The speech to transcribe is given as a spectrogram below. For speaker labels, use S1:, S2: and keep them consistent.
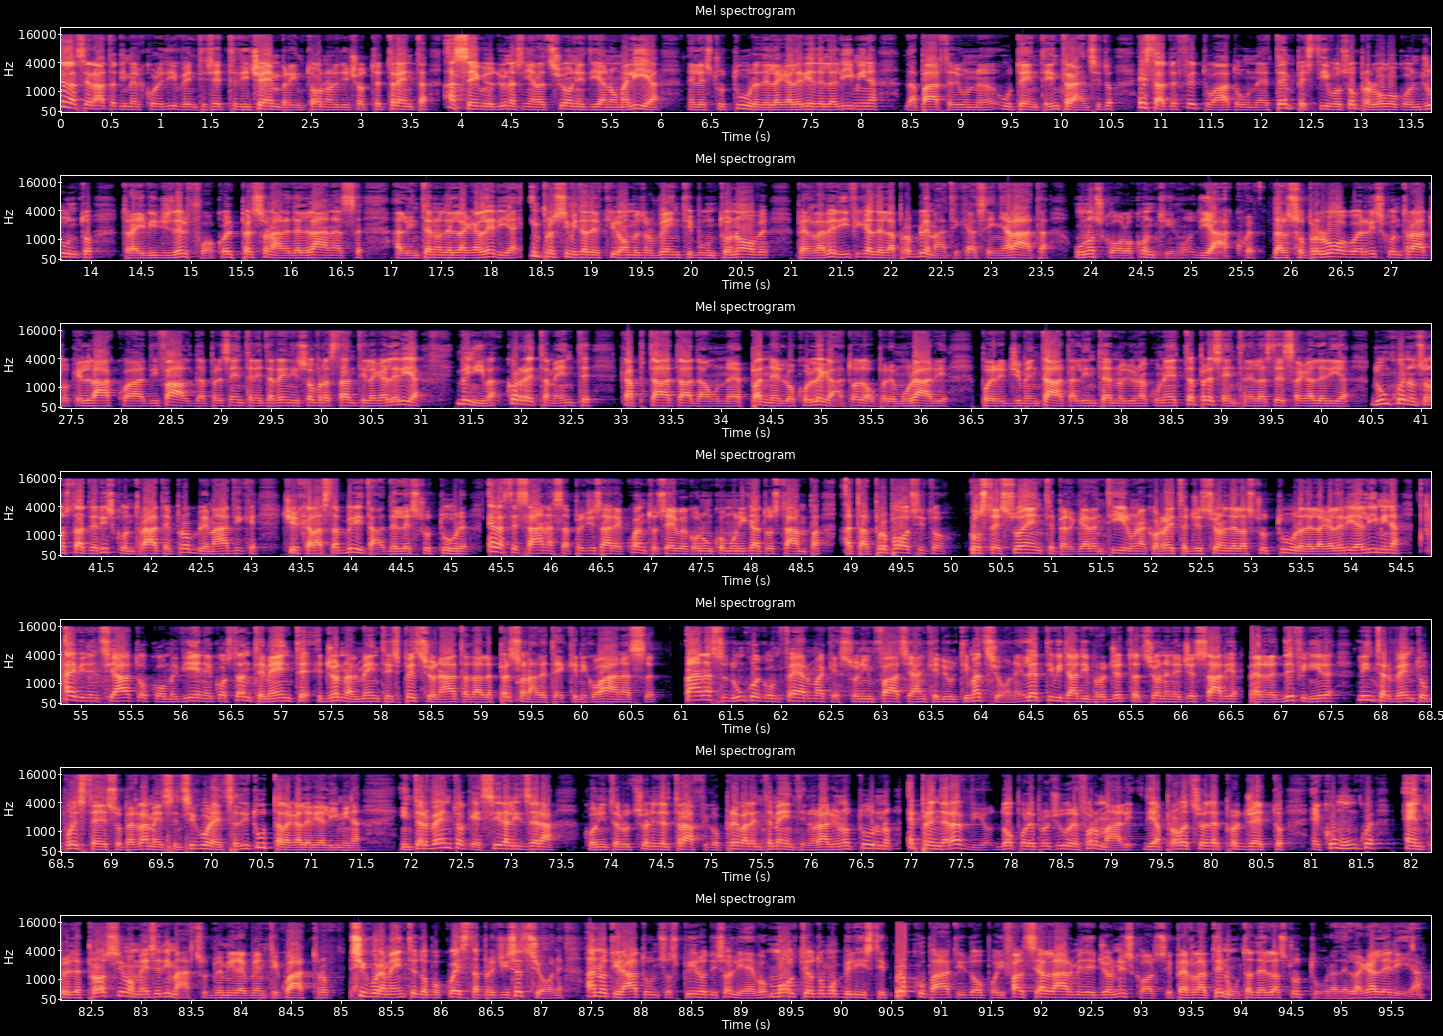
S1: Nella serata di mercoledì 27 dicembre, intorno alle 18.30, a seguito di una segnalazione di anomalia nelle strutture della Galleria della Limina da parte di un utente in transito, è stato effettuato un tempestivo sopralluogo congiunto tra i vigili del fuoco e il personale dell'ANAS all'interno della galleria in prossimità del chilometro 20.9 per la verifica della problematica segnalata, uno scolo continuo di acque. Dal sopralluogo è riscontrato che l'acqua di falda presente nei terreni sovrastanti la galleria veniva correttamente captata da un pannello collegato ad opere murarie, poi regimentata all'interno di una cunetta presente nella stessa galleria. Dunque non sono state riscontrate problematiche circa la stabilità delle strutture. E la stessa ANAS a precisare quanto segue con un comunicato stampa. A tal proposito, lo stesso ente, per garantire una corretta gestione della struttura della Galleria Limina, ha evidenziato come viene costantemente e giornalmente ispezionata dal personale tecnico ANAS. L'ANAS dunque conferma che sono in fase anche di ultimazione le attività di progettazione necessarie per definire l'intervento po' esteso per la messa in sicurezza di tutta la Galleria Limina, intervento che si realizzerà con interruzioni del traffico prevalentemente in orario notturno e prenderà avvio dopo le procedure formali di approvazione del progetto e comunque entro il prossimo mese di marzo 2024. Sicuramente dopo questa precisazione hanno tirato un sospiro di sollievo molti automobilisti preoccupati dopo i falsi allarmi dei giorni scorsi per la tenuta della struttura della galleria.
